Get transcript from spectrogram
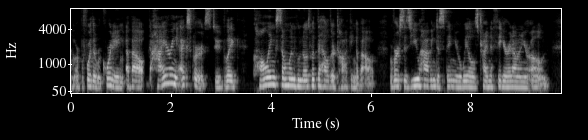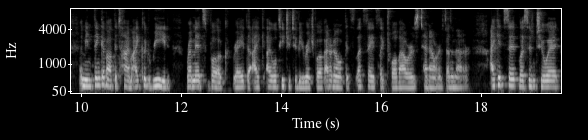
um, or before the recording about hiring experts, dude, like calling someone who knows what the hell they're talking about versus you having to spin your wheels trying to figure it out on your own. I mean, think about the time I could read Ramit's book, right? That I, I will teach you to be rich book. I don't know if it's, let's say it's like 12 hours, 10 hours, doesn't matter. I could sit, listen to it,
